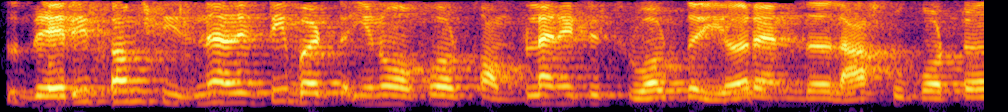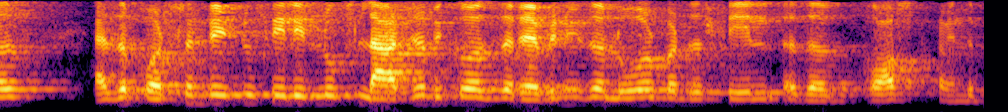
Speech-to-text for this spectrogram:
So there is some seasonality, but, you know, for Complan it is throughout the year and the last two quarters, as a percentage to sale, it looks larger because the revenues are lower, but the sale, uh, the cost, I mean, the,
